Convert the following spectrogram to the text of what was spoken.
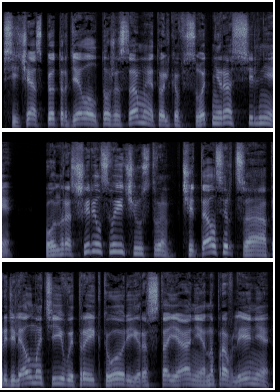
Сейчас Петр делал то же самое, только в сотни раз сильнее. Он расширил свои чувства, читал сердца, определял мотивы, траектории, расстояния, направления,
